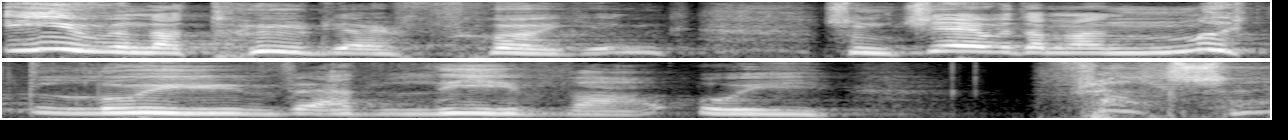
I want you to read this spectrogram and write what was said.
even naturligere føying, som gjør dem en nødt liv at livet og i frelsen.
